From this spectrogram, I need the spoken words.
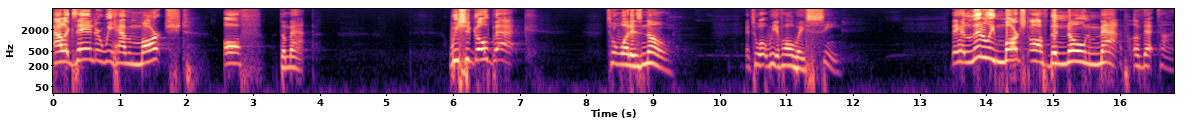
Alexander, we have marched off the map. We should go back to what is known and to what we have always seen. They had literally marched off the known map of that time.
